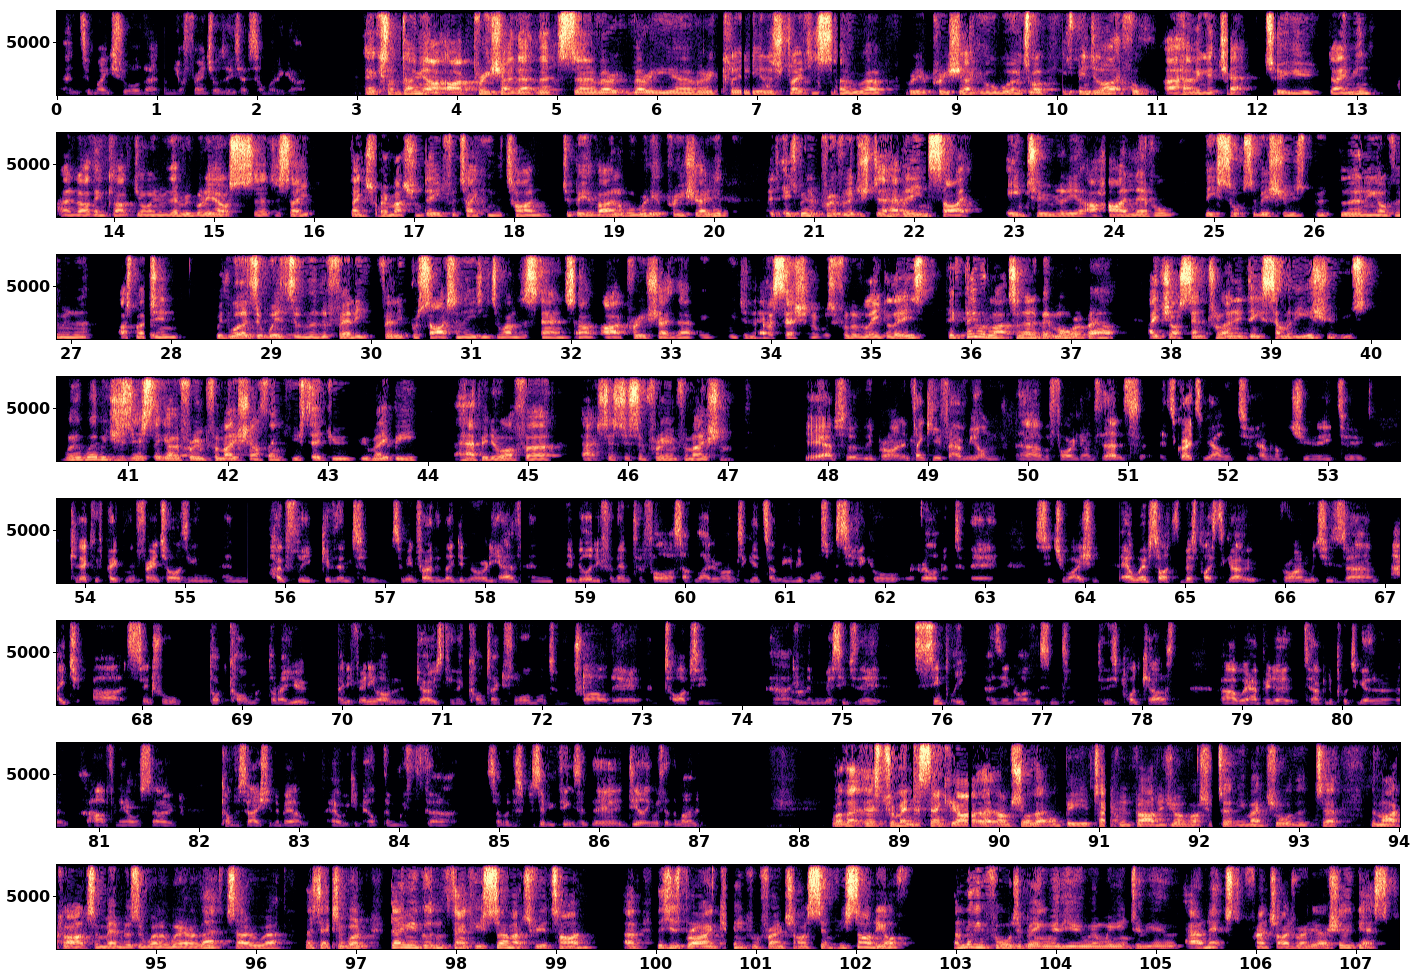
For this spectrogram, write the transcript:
and to make sure that your franchisees have somewhere to go. Excellent, Damien. I, appreciate that. That's uh, very, very, uh, very clearly illustrated. So, uh, really appreciate your words. Well, it's been delightful uh, having a chat to you, Damien, and I think I've joined with everybody else uh, to say thanks very much indeed for taking the time to be available. Really appreciate it. it. It's been a privilege to have an insight into really a high level these sorts of issues, but learning of them in, a, I suppose, in with words of wisdom that are fairly fairly precise and easy to understand. So I appreciate that. We, we didn't have a session that was full of legalese. If people would like to learn a bit more about HR Central and indeed some of the issues where, where would you suggest they go for information? I think you said you, you may be happy to offer access to some free information. Yeah, absolutely, Brian. And thank you for having me on. Uh, before I go into that, it's it's great to be able to have an opportunity to connect with people in franchising and, and hopefully give them some some info that they didn't already have, and the ability for them to follow us up later on to get something a bit more specific or relevant to their situation. Our website's the best place to go, Brian, which is um, hrcentral.com.au. And if anyone goes to the contact form or to the trial there and types in uh, in the message there simply, as in I've listened to, to this podcast, uh, we're happy to, to, happy to put together a, a, half an hour or so conversation about how we can help them with uh, some of the specific things that they're dealing with at the moment. Well, that, that's tremendous. Thank you. I, am sure that will be taken advantage of. I should certainly make sure that, uh, that my clients and members are well aware of that. So uh, that's excellent. Well, Damien Gooden, thank you so much for your time. Uh, this is Brian Keane from Franchise Simply signing off and looking forward to being with you when we interview our next franchise radio show guest.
